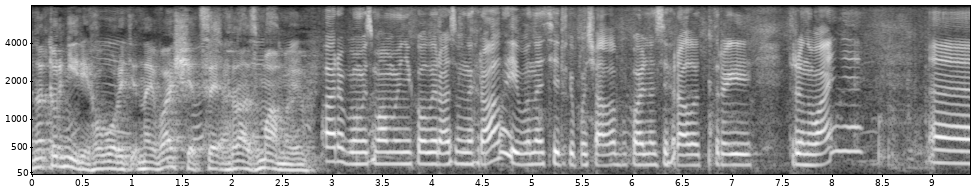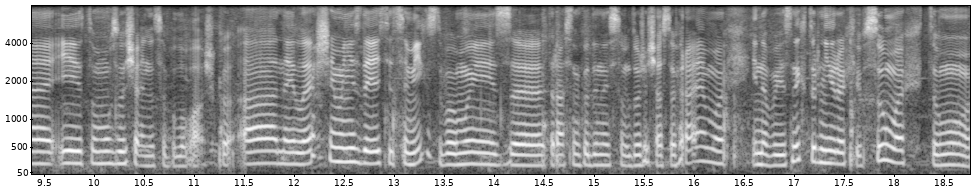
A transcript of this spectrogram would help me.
На турнірі говорить, найважче це гра з мамою. Пара, бо ми з мамою ніколи разом не грали, і вона тільки почала, буквально зіграла три тренування. Е, і тому, звичайно, це було важко. А найлегше, мені здається, це мікс, бо ми з Тарасенко Денисом дуже часто граємо і на виїзних турнірах, і в Сумах, тому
